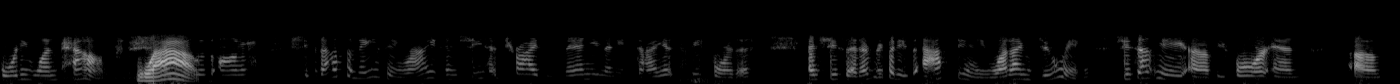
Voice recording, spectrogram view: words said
41 pounds. Wow. She was on that's amazing, right? And she had tried many, many diets before this, and she said everybody's asking me what I'm doing. She sent me uh, before and um,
